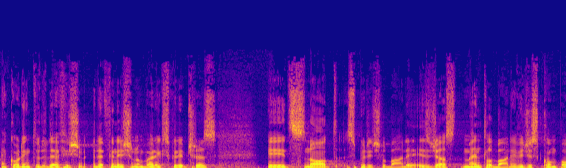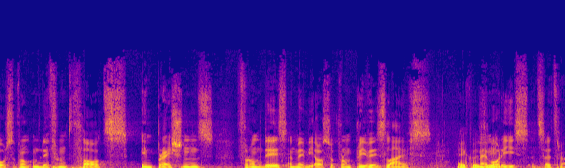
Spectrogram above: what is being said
according to the defi- definition of Vedic scriptures, it's not spiritual body, it's just mental body which is composed from different thoughts, impressions from this and maybe also from previous lives, E così, memories, etc.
